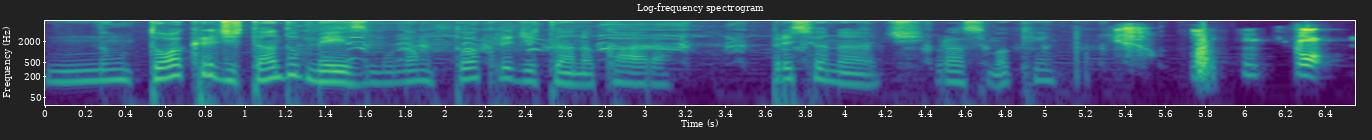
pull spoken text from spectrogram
Não tô acreditando mesmo, não tô acreditando, cara. Impressionante. Próximo aqui.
